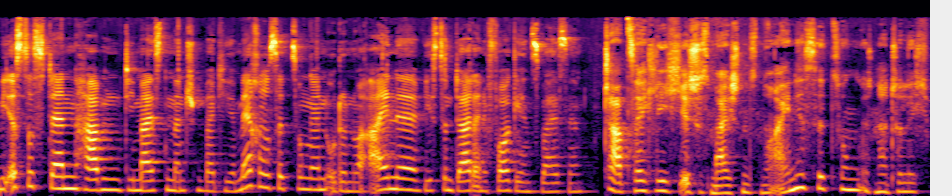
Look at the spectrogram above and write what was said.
wie ist es denn? Haben die meisten Menschen bei dir mehrere Sitzungen oder nur eine? Wie ist denn da deine Vorgehensweise? Tatsächlich ist es meistens nur eine Sitzung, ist natürlich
